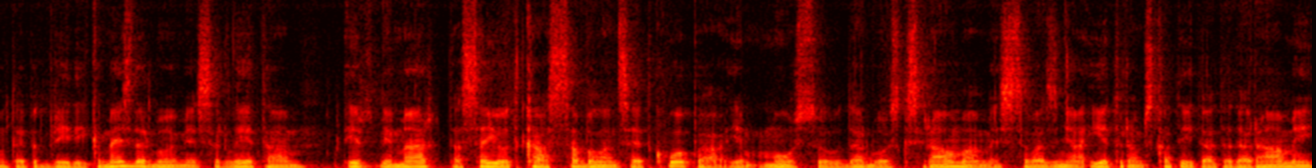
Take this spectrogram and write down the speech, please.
Un tāpat brīdī, kad mēs darbojamies ar lietām, ir vienmēr tā sajūta, kā sabalansēt kopā. Ja mūsu darbos, kas ir rāmā, mēs savā ziņā ieturam skatītāju tādā rāmī,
